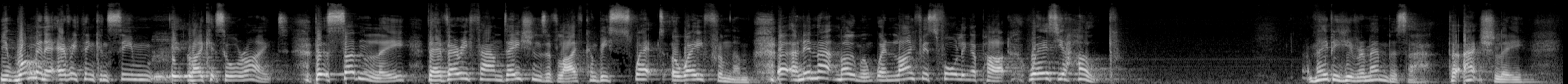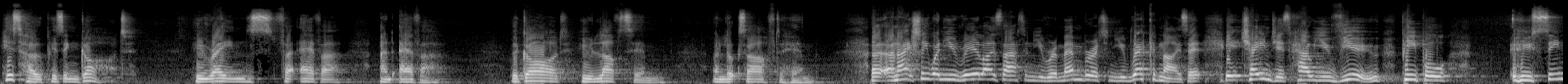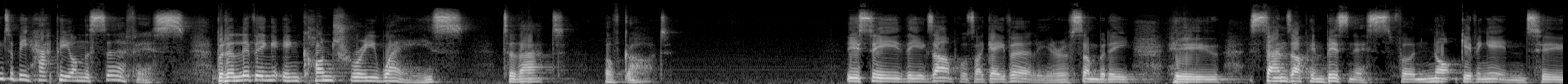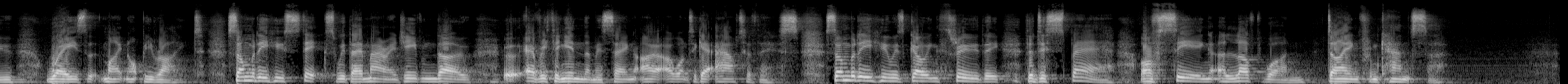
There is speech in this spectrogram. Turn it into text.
One minute everything can seem like it's all right, but suddenly their very foundations of life can be swept away from them. And in that moment, when life is falling apart, where's your hope? Maybe he remembers that, that actually his hope is in God, who reigns forever and ever, the God who loves him and looks after him. Uh, and actually, when you realize that and you remember it and you recognize it, it changes how you view people who seem to be happy on the surface, but are living in contrary ways to that of God. You see the examples I gave earlier of somebody who stands up in business for not giving in to ways that might not be right. Somebody who sticks with their marriage even though everything in them is saying, I, I want to get out of this. Somebody who is going through the, the despair of seeing a loved one dying from cancer.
